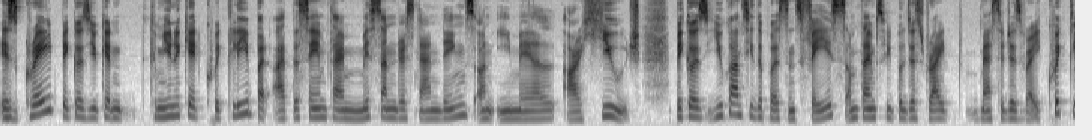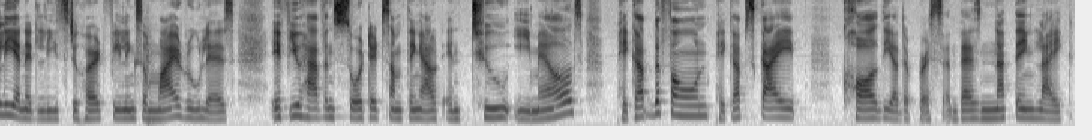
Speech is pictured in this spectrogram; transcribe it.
is great because you can communicate quickly, but at the same time, misunderstandings on email are huge because you can't see the person's face. Sometimes people just write messages very quickly and it leads to hurt feelings. So, my rule is if you haven't sorted something out in two emails, pick up the phone, pick up Skype, call the other person. There's nothing like,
